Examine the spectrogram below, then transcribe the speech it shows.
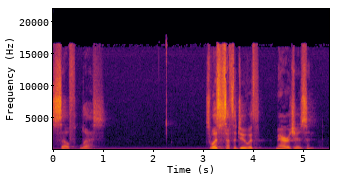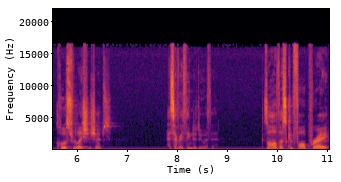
Selfless. So, what does this have to do with marriages and close relationships? It has everything to do with it. Because all of us can fall prey,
